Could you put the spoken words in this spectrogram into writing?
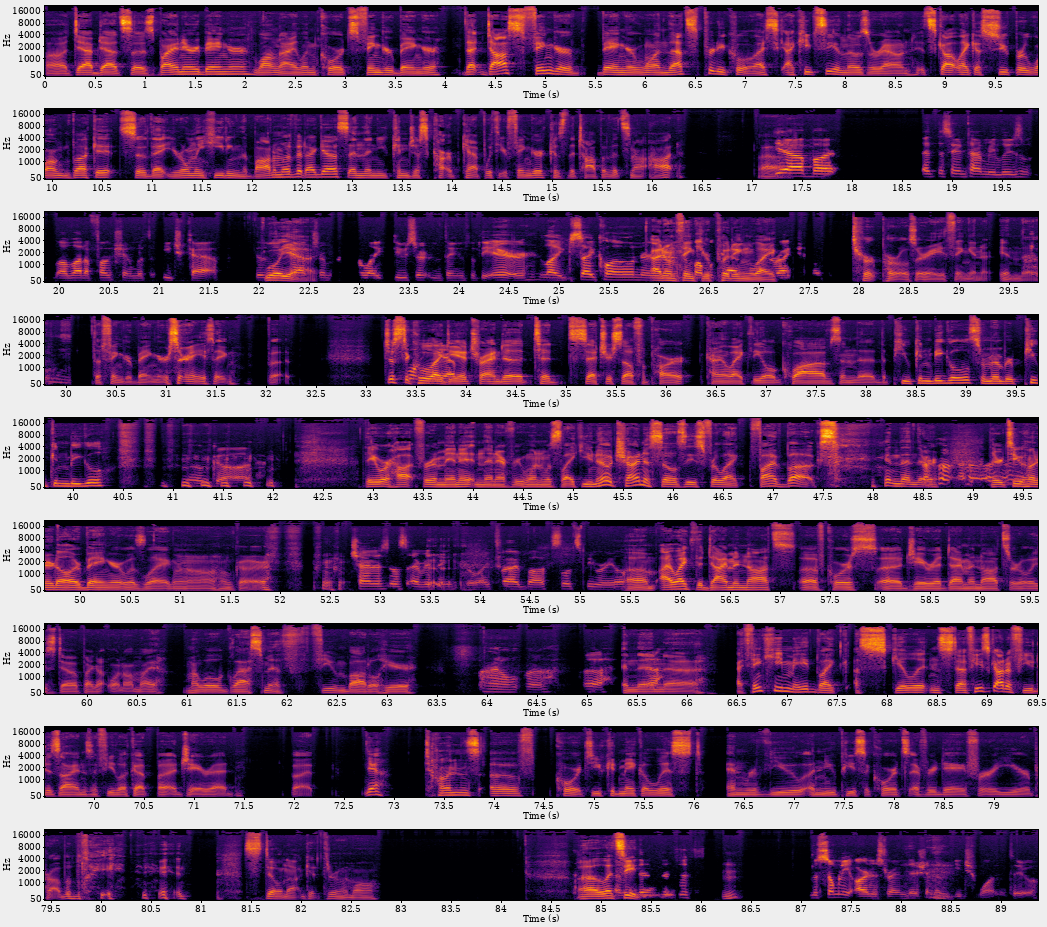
Uh, Dab Dad says binary banger, Long Island Quartz, finger banger. That DOS finger banger one, that's pretty cool. I, I keep seeing those around. It's got like a super long bucket so that you're only heating the bottom of it, I guess, and then you can just carb cap with your finger because the top of it's not hot. Uh, yeah, but at the same time, you lose a lot of function with each cap. Well, yeah. caps are to, like do certain things with the air, like cyclone. Or I don't think you're putting, like. Turk pearls or anything in in the the finger bangers or anything, but just a Well, cool yeah. idea trying to to set yourself apart, kind of like the old quavs and the the pukin beagles. Remember pukin beagle? Oh god. they were hot for a minute and then everyone was like you know china sells these for like five bucks and then their their $200 banger was like oh okay China sells everything for like five bucks. Let's be real. um, i like the diamond knots uh, of course uh, j-red diamond knots are always dope i got one on my my little glassmith fume bottle here I don't. Uh, uh, and then uh, i think he made like a skillet and stuff he's got a few designs if you look up uh, j-red but yeah tons of quartz you could make a list and review a new piece of quartz every day for a year probably and still not get through them all uh, let's I see mean, there- there's just Hmm? there's so many artist rendition of each one too.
